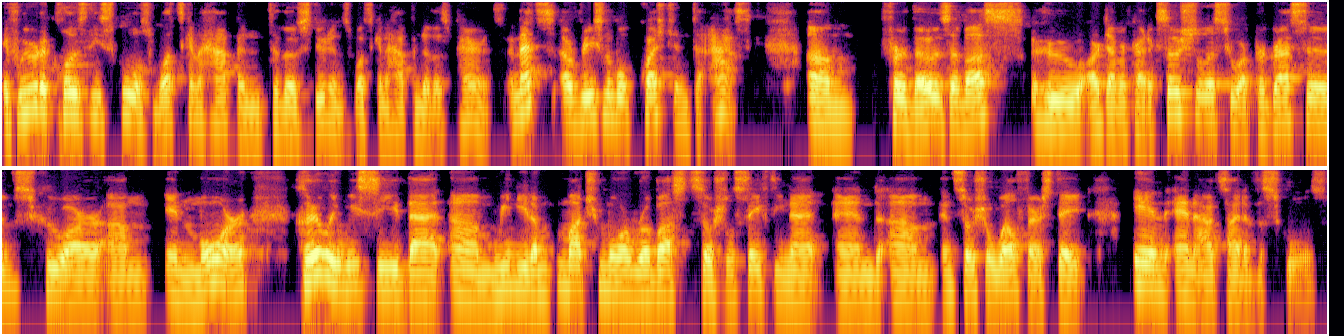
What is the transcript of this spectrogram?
If we were to close these schools, what's going to happen to those students? What's going to happen to those parents? And that's a reasonable question to ask. Um, for those of us who are democratic socialists, who are progressives, who are um, in more, clearly we see that um, we need a much more robust social safety net and um, and social welfare state in and outside of the schools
